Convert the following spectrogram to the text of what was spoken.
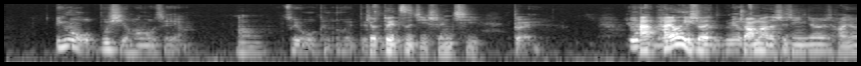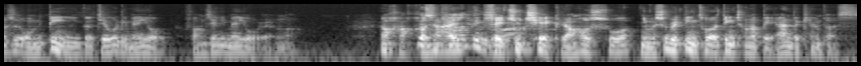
因为我不喜欢我这样，嗯，所以我可能会对就对自己生气。对。还还有一个 drama 的事情，就是好像是我们定一个，结果里面有房间里面有人了，然后好好像还谁去 check，然后说你们是不是订错了，订成了北岸的 campus，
